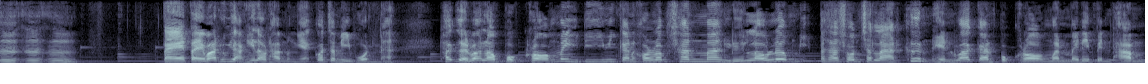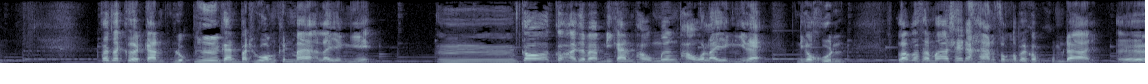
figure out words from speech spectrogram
อืมอืมอืมแต่แต่ว่าทุกอย่างที่เราทำอย่างเงี้ย ก็จะมีผลนะ ถ้าเกิดว่าเราปกครองไม่ดีมีการคอร์รัปชันมาก หรือเราเริ่มมีประชาชนฉลาดขึ้น เห็นว่าการปกครองมันไม่ได้เป็นธรรมก็จะเกิดการลุกฮือการประท้วงขึ้นมาอะไรอย่างนี้ อืมก็ก็อาจจะแบบมีการเผาเมืองเผาอะไรอย่างนี้แหละ นี่ก็คุ้น เราก็สามารถใช้ทหารส่งเข้าไปควบคุมได้ เออ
